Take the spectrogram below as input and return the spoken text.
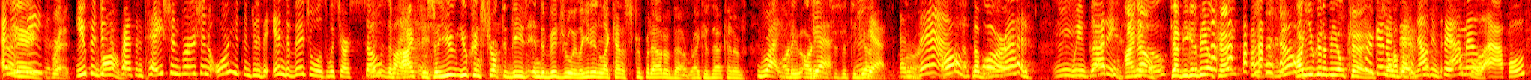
And you see, Bread. you can do Oh. the presentation version or you can do the individuals, which are so This fun. I see. So you you constructed these individually. Like you didn't like kind of scoop it out of that, right? Because that kind of Right. already, already yes. mixes it together. Yes. And All right. then, Oh, the course, bread. We've got it. I know. do- Deb, you gonna be okay? No. Are you gonna be okay? We're gonna so do good. now these cinnamon apples,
